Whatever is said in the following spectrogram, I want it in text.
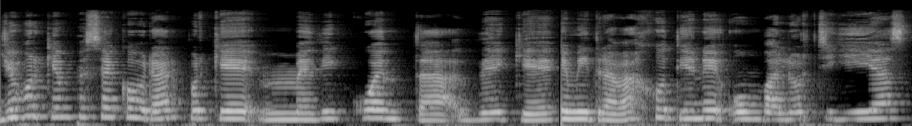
Yo por qué empecé a cobrar? Porque me di cuenta de que mi trabajo tiene un valor, chiquillas,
